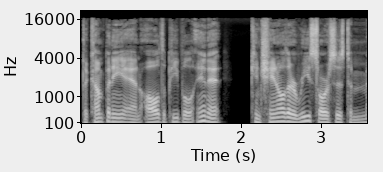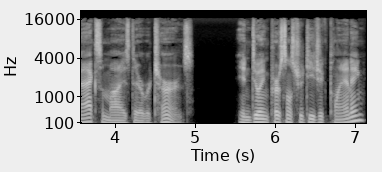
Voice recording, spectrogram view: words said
the company and all the people in it can channel their resources to maximize their returns. In doing personal strategic planning,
